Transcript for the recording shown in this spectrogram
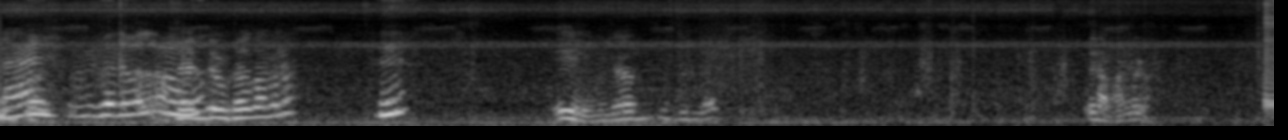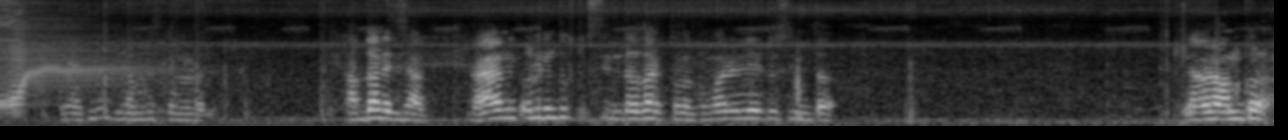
না বিপদে বললাম সাইডে উঠা যাবে না হ্যাঁ? এই উঠা যাবে তো তুই এটা ভাঙবে না। এই এখন কি আমরা ক্যামেরা সাবধানে দিস আমি তোর কিন্তু চিন্তা থাকতো তোমার একটু চিন্তা। ক্যামেরা অন করো।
